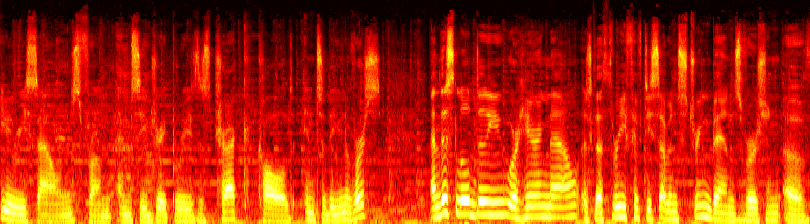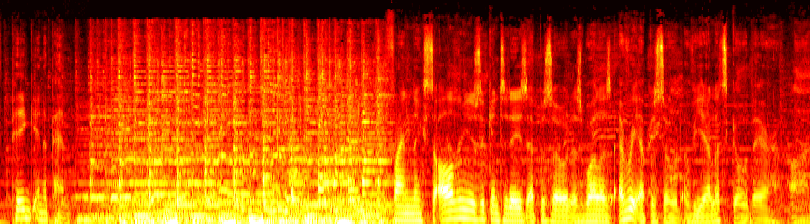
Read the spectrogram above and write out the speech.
eerie sounds from MC Draperies' track called Into the Universe. And this little ditty we're hearing now is the 357 string band's version of Pig in a Pen. Find links to all the music in today's episode as well as every episode of Yeah Let's Go There on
